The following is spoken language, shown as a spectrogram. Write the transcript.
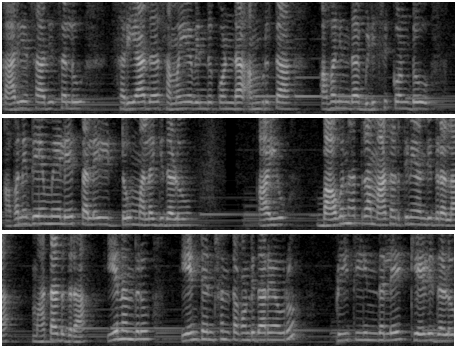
ಕಾರ್ಯ ಸಾಧಿಸಲು ಸರಿಯಾದ ಸಮಯವೆಂದುಕೊಂಡ ಅಮೃತ ಅವನಿಂದ ಬಿಡಿಸಿಕೊಂಡು ಅವನದೇ ಮೇಲೆ ತಲೆ ಮಲಗಿದಳು. ಆಯು ಬಾವನ ಹತ್ರ ಮಾತಾಡ್ತೀನಿ ಅಂದಿದ್ರಲ್ಲ, ಮಾತಾಡಿದ್ರ? ಏನಂದ್ರು? ಏನು ಟೆನ್ಷನ್ ತಗೊಂಡಿದ್ದಾರೆ ಅವರು? ಪ್ರೀತಿಯಿಂದಲೇ ಕೇಳಿದಳು.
